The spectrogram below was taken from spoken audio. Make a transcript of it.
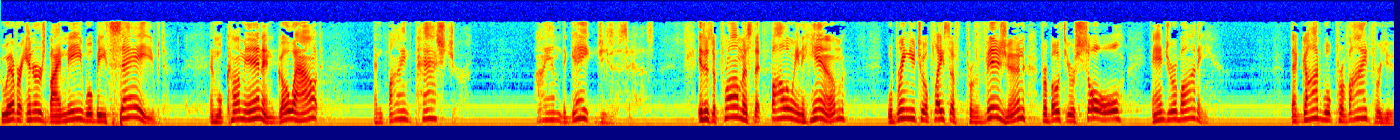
Whoever enters by me will be saved and will come in and go out and find pasture. I am the gate, Jesus says. It is a promise that following Him will bring you to a place of provision for both your soul and your body. That God will provide for you.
